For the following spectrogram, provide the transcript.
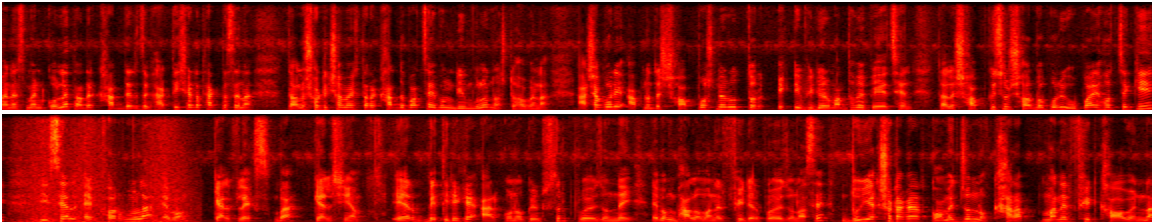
ম্যানেজমেন্ট করলে তাদের খাদ্যের যে ঘাটতি সেটা থাকতেছে না। তাহলে সঠিক সময়ে তারা খাদ্য পাচ্ছে এবং ডিমগুলো নষ্ট হবে না। আশা করি আপনাদের সব প্রশ্নের উত্তর একটি ভিডিওর মাধ্যমে পেয়েছেন। তাহলে সব কিছুর সর্বোপরি উপায় হচ্ছে কি? ইসেল এক ফর্মুলা এবং ক্যালফ্লেক্স বা ক্যালসিয়াম এর ব্যতিরেকে আর কোনো কিছুর প্রয়োজন নেই এবং ভালো মানের ফিডের প্রয়োজন আছে। দুই একশো টাকার কমের জন্য খারাপ মানের ফিড খাওয়াবেন না।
